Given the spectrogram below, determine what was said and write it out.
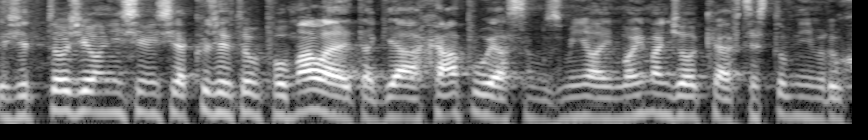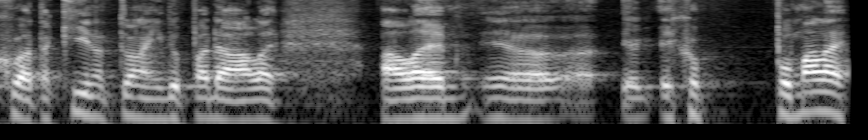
Takže to, že oni si myslí, jako, že to pomalé, tak já chápu, já jsem zmínil, i moje manželka je v cestovním ruchu a taky na to na ní dopadá, ale, ale eh, jako pomale,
